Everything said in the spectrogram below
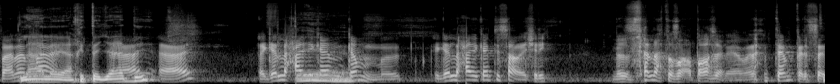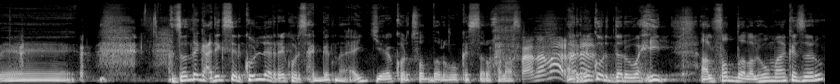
فأنا لا لا يا أخي أنت جادي. آه أقل حاجة كان كم؟ أقل حاجة كان 29 نزلها 19 يا man 10% إيه. الزول ده قاعد يكسر كل ال records حقتنا. أي record فضل هو كسره خلاص. فأنا ما أعرف. ال record الوحيد الفضل اللي هو ما كسره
